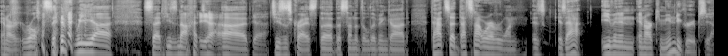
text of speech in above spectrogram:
in our roles if we uh, said he's not yeah, uh, yeah. Jesus Christ, the the Son of the Living God. That said, that's not where everyone is is at even in, in our community groups. Yeah.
